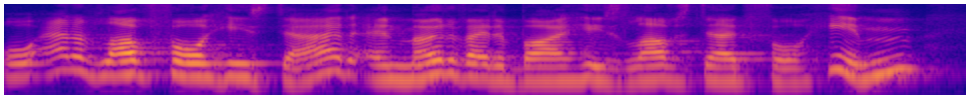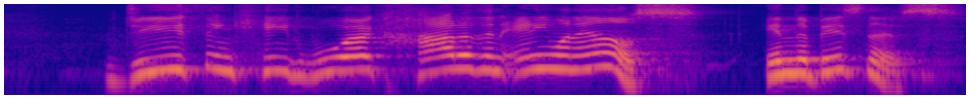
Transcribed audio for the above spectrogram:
Or out of love for his dad and motivated by his love's dad for him, do you think he'd work harder than anyone else in the business?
